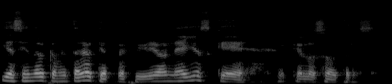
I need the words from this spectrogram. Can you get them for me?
Y haciendo el comentario que prefirieron ellos que, que los otros.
